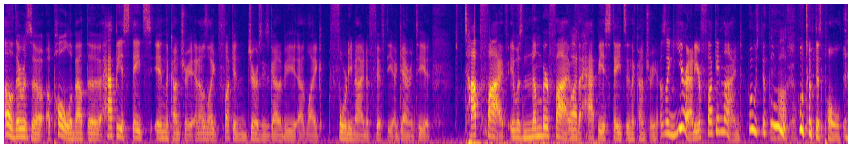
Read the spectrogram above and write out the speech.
"Oh, there was a, a poll about the happiest states in the country," and I was like, "Fucking Jersey's got to be at like forty nine to fifty. I guarantee it." Top five. It was number five What? of the happiest states in the country. I was like, "You're out of your fucking mind. Who's who? Who took this poll?"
